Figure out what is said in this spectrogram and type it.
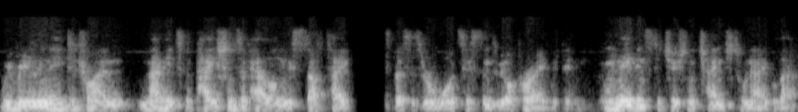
we really need to try and manage the patience of how long this stuff takes versus the reward systems we operate within. And we need institutional change to enable that.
